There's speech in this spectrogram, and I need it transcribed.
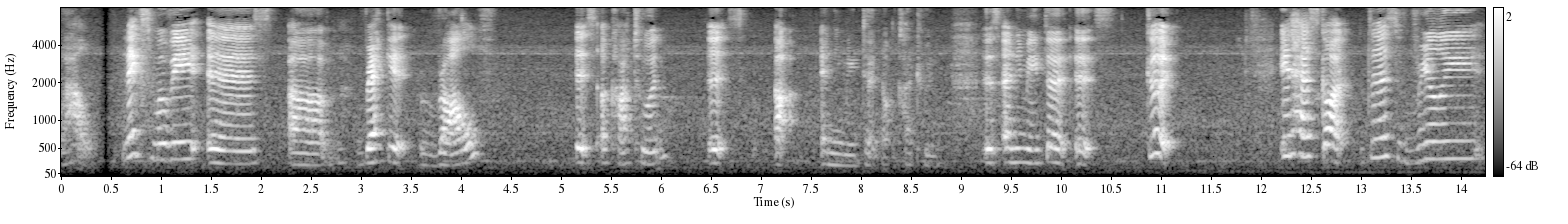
wow. Next movie is um, Wreck-It Ralph. It's a cartoon. It's uh, animated, not cartoon. It's animated. It's good. It has got this really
